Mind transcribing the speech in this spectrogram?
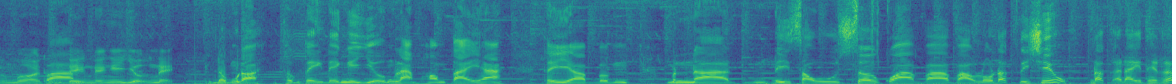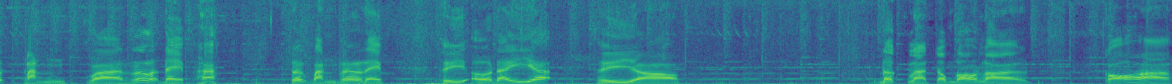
Đúng rồi, thuận Và- tiện để nghỉ dưỡng đấy. đúng rồi thuận tiện để nghỉ dưỡng làm homestay ha. Thì à, mình à, đi sâu sơ qua và vào lô đất tí xíu. Đất ở đây thì rất bằng và rất là đẹp ha. Rất bằng rất là đẹp. Thì ở đây á thì à, đất là trong đó là có à,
